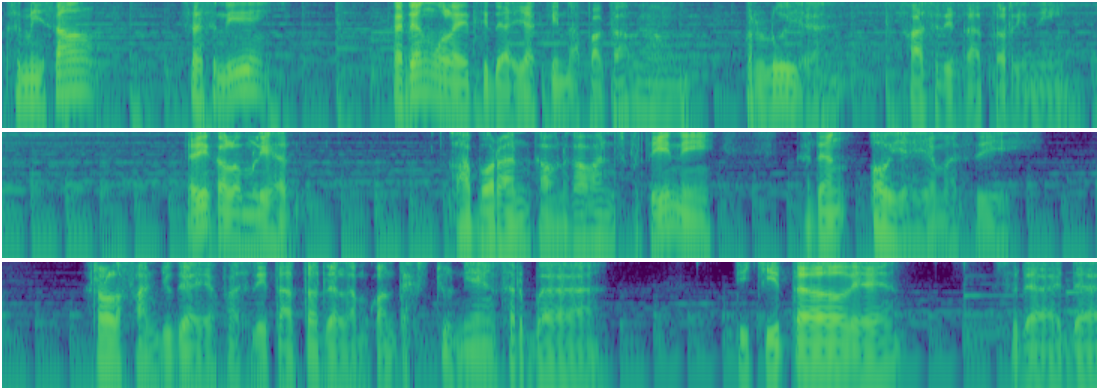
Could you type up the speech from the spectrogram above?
Semisal saya sendiri kadang mulai tidak yakin apakah memang perlu ya fasilitator ini. Tapi kalau melihat laporan kawan-kawan seperti ini, kadang oh ya ya masih relevan juga ya fasilitator dalam konteks dunia yang serba digital ya. Sudah ada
